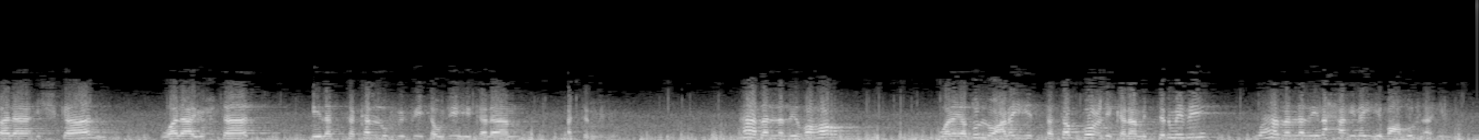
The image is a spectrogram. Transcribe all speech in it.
فلا إشكال ولا يحتاج إلى التكلف في توجيه كلام الترمذي. هذا الذي ظهر ولا يدل عليه التتبع لكلام الترمذي وهذا الذي نحى إليه بعض الأئمة.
